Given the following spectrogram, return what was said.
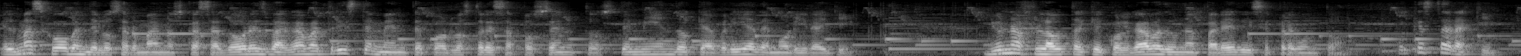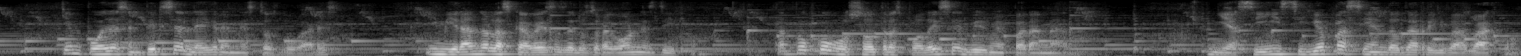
el más joven de los hermanos cazadores vagaba tristemente por los tres aposentos, temiendo que habría de morir allí. Vio una flauta que colgaba de una pared y se preguntó, ¿por qué estar aquí? ¿Quién puede sentirse alegre en estos lugares? Y mirando las cabezas de los dragones dijo, tampoco vosotras podéis servirme para nada. Y así siguió paseando de arriba abajo,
